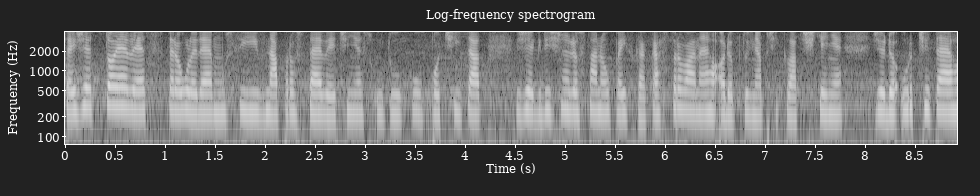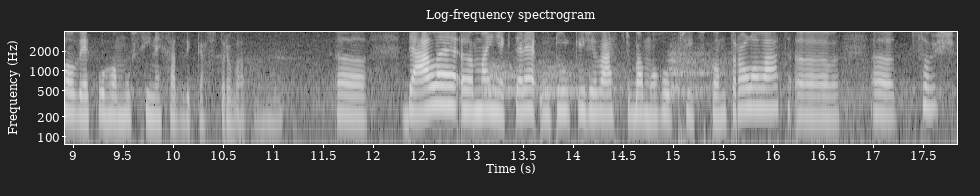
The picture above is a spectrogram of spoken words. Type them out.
Takže to je věc, s kterou lidé musí v naprosté většině z útulků počítat, že když nedostanou pejska kastrovaného, adoptují například štěně, že do určitého věku ho musí nechat vykastrovat. Mm-hmm. Dále eh, mají některé útulky, že vás třeba mohou přijít zkontrolovat, eh, což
